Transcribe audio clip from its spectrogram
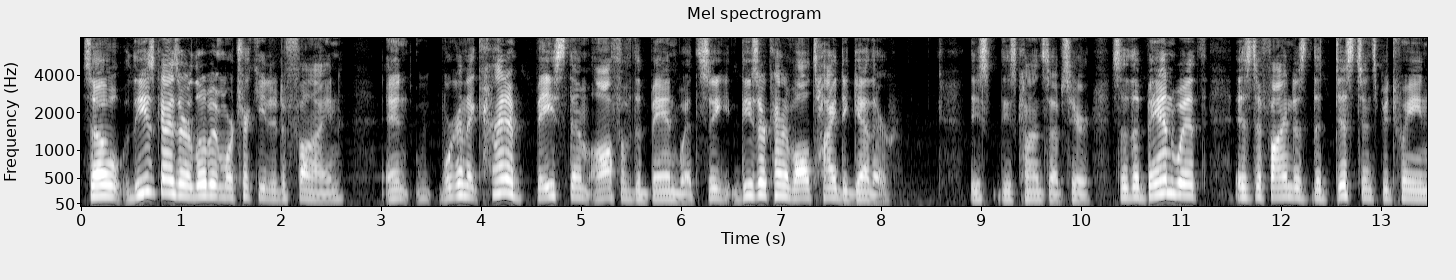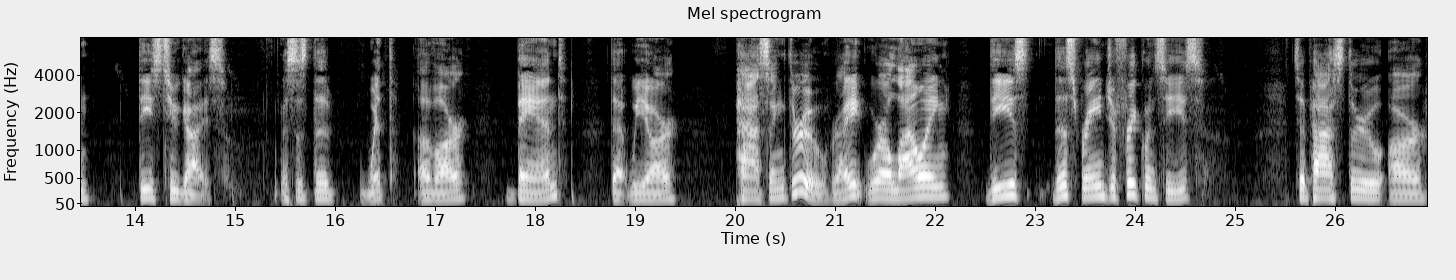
So these guys are a little bit more tricky to define and we're going to kind of base them off of the bandwidth. So these are kind of all tied together, these, these concepts here. So the bandwidth is defined as the distance between these two guys. This is the width of our band that we are passing through, right? We're allowing these this range of frequencies to pass through our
